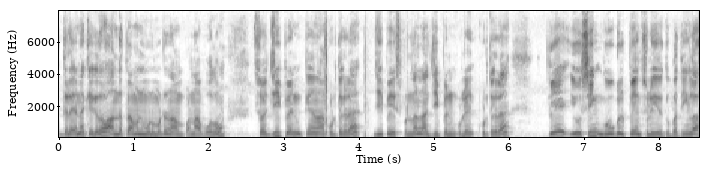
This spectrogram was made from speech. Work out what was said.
இதில் என்ன கேட்குதோ அந்த பேமெண்ட் மூலம் மட்டும் நான் பண்ணால் போதும். ஸோ ஜிபேன்னு நான் கொடுத்துக்கிறேன். ஜிபே யூஸ் பண்ணாலும் நான் ஜிபேன்னு கொடுத்துக்கிறேன். பே யூஸிங் கூகுள் பேன்னு சொல்லி இருக்குது பார்த்தீங்களா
